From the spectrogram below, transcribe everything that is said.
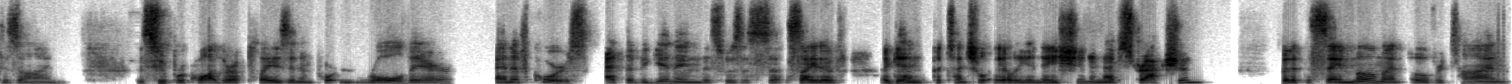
design. The superquadra plays an important role there. And of course, at the beginning, this was a site of, again, potential alienation and abstraction. But at the same moment, over time,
